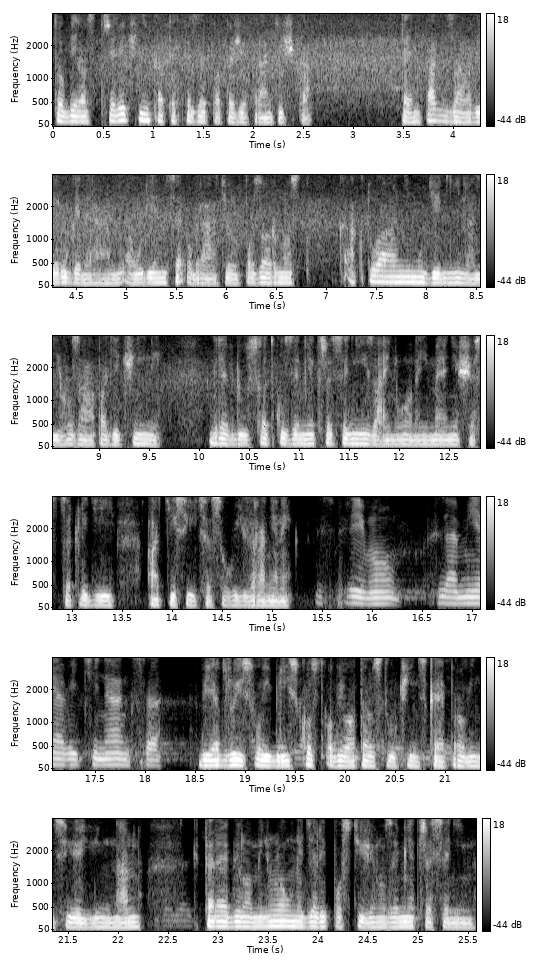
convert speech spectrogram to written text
To byla středeční katecheze papeže Františka. Ten pak v závěru generální audience obrátil pozornost k aktuálnímu dění na jihozápadě Číny, kde v důsledku zemětřesení zahynulo nejméně 600 lidí a tisíce jsou jich zraněny. Vyjadřují svoji blízkost obyvatelstvu čínské provincie Yunnan, které bylo minulou neděli postiženo zemětřesením,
